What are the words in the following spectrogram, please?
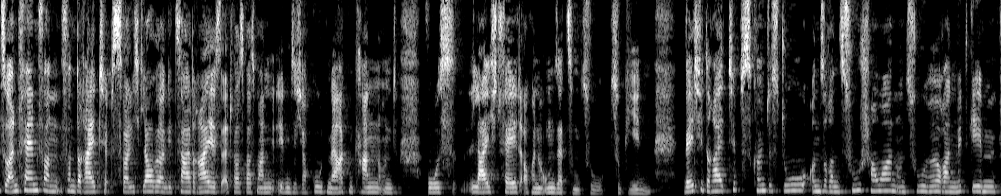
so ein Fan von, von drei Tipps, weil ich glaube, die Zahl drei ist etwas, was man eben sich auch gut merken kann und wo es leicht fällt, auch in eine Umsetzung zu, zu gehen. Welche drei Tipps könntest du unseren Zuschauern und Zuhörern mitgeben,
